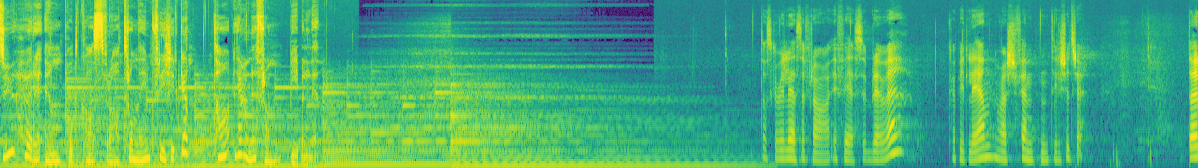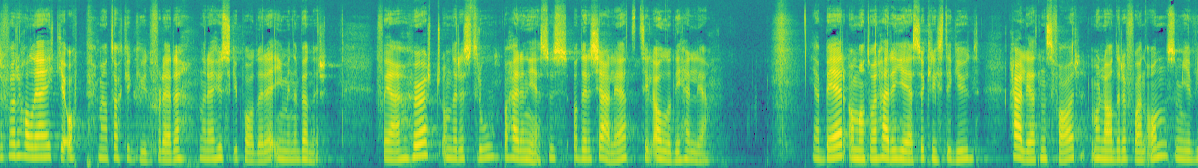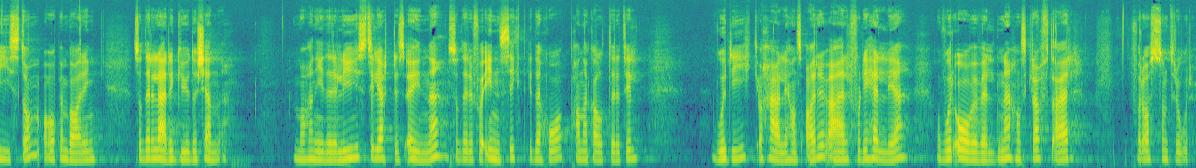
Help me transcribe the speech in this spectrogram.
Du hører en podkast fra Trondheim frikirke. Ta gjerne fram Bibelen din. Da skal vi lese fra Efeserbrevet, kapittel 1, vers 15-23. Derfor holder jeg ikke opp med å takke Gud for dere når jeg husker på dere i mine bønner. For jeg har hørt om deres tro på Herren Jesus og deres kjærlighet til alle de hellige. Jeg ber om at vår Herre Jesu Kristi Gud, herlighetens Far, må la dere få en ånd som gir visdom og åpenbaring, så dere lærer Gud å kjenne. Må Han gi dere lys til hjertets øyne, så dere får innsikt i det håp Han har kalt dere til, hvor rik og herlig Hans arv er for de hellige, og hvor overveldende Hans kraft er for oss som tror.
